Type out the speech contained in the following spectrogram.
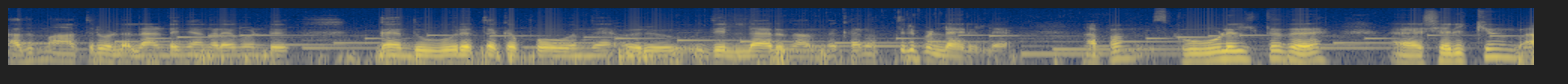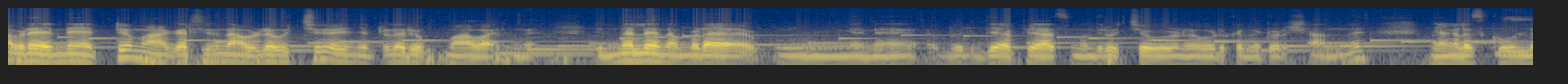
അത് മാത്രമല്ല അല്ലാണ്ട് ഞങ്ങളെ കൊണ്ട് ദൂരത്തൊക്കെ പോകുന്ന ഒരു ഇതില്ലായിരുന്നു അന്ന്. കാരണം ഒത്തിരി പിള്ളേരില്ലേ. അപ്പം സ്കൂളിലത്തത് ശരിക്കും അവിടെ എന്നെ ഏറ്റവും ആകർഷിക്കുന്ന അവിടെ ഉച്ച കഴിഞ്ഞിട്ടുള്ള ഒരു ഉപ്മാവായിരുന്നു. ഇന്നല്ലേ നമ്മുടെ ഇങ്ങനെ വിദ്യാഭ്യാസ മന്ത്രി ഉച്ചയൂണ് കൊടുക്കുന്നൊക്കെ പക്ഷെ അന്ന് ഞങ്ങളുടെ സ്കൂളിൽ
